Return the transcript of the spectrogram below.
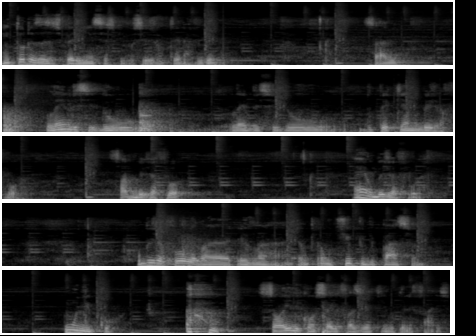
em todas as experiências que vocês vão ter na vida. Sabe? Lembre-se do lembre-se do, do pequeno beija-flor. Sabe beija-flor? É, o beija-flor. O beija-flor ela é um tipo de pássaro único. Só ele consegue fazer aquilo que ele faz.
